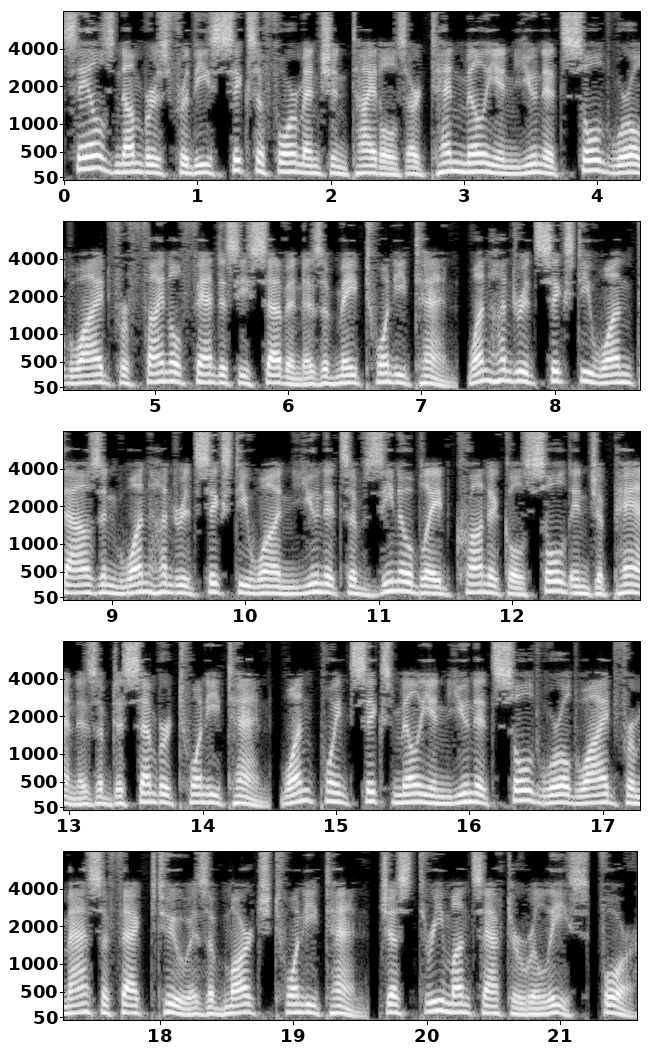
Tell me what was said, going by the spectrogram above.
Sales numbers for these six aforementioned titles are 10 million units sold worldwide for Final Fantasy VII as of May 2010, 161,161 units of Xenoblade Chronicles sold in Japan as of December 2010, 1.6 million units sold worldwide for Mass Effect 2 as of March 2010, just three months after release, 4.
